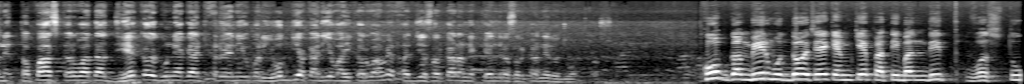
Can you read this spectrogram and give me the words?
અને તપાસ કરવાતા જે કોઈ ગુનેગાર ઠેરવે એની ઉપર યોગ્ય કાર્યવાહી કરવા અમે રાજ્ય સરકાર અને કેન્દ્ર સરકારને રજૂઆત કરશું. ખૂબ ગંભીર મુદ્દો છે કેમ કે પ્રતિબંધિત વસ્તુ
